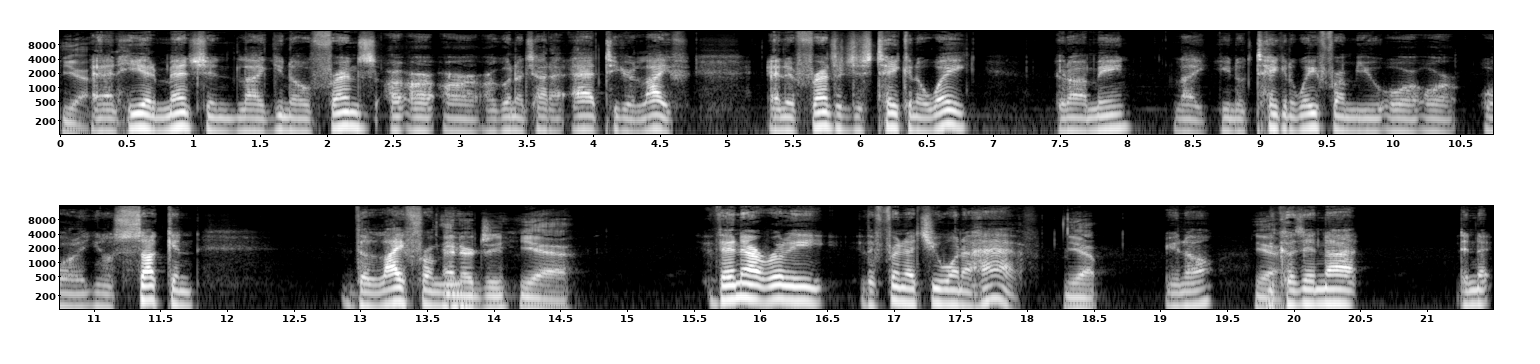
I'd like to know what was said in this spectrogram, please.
Yeah. and he had mentioned like you know friends are are, are, are going to try to add to your life and if friends are just taken away you know what i mean like you know taken away from you or or or you know sucking the life from you Energy. Yeah. they're not really the friend that you want to have Yep. you know Yeah. because they're not not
